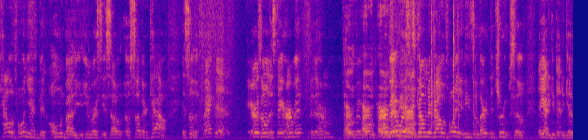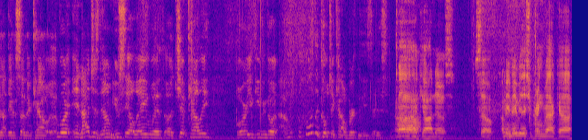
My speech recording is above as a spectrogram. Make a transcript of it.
California has been owned by the University of, South, of Southern Cal, and so the fact that Arizona State Herman, is that Herm, Herm- Herm, Herm- Herm, Herm baby, Edwards is coming to California and he's alerting the troops. So they got to get that together out there in Southern Cal. Uh, And not just them, UCLA with uh, Chip Kelly, or you can even go. uh, Who's the coach at Cal Berkeley these days? Uh, God knows. So, I mean, maybe they should bring back uh,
